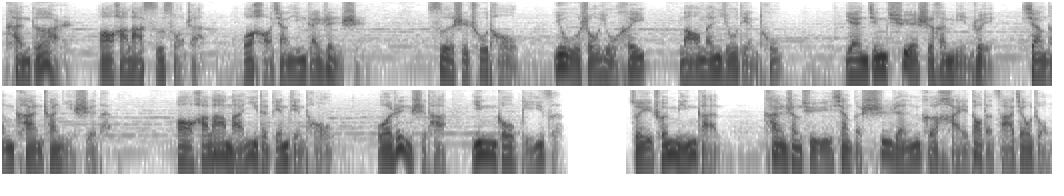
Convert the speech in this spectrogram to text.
肯德尔，奥哈拉思索着，我好像应该认识。四十出头，又瘦又黑，脑门有点秃，眼睛确实很敏锐，像能看穿你似的。奥哈拉满意的点点头。我认识他，鹰钩鼻子，嘴唇敏感，看上去像个诗人和海盗的杂交种。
